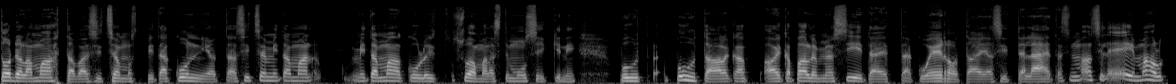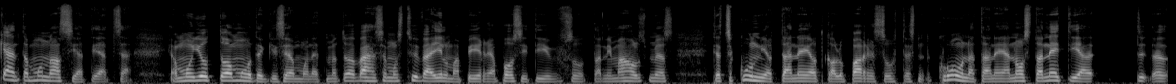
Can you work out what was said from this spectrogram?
todella mahtavaa, sit semmoista pitää kunnioittaa. Sitten se, mitä mä, oon- mitä mä oon kuullut suomalaisten musiikki, niin puhut, puhutaan aika, aika paljon myös siitä, että kun erotaan ja sitten lähdetään. Sitten mä oon ei, mä haluan kääntää mun asia, tiedätkö? Ja mun juttu on muutenkin semmoinen, että mä tuon vähän semmoista hyvää ilmapiiriä, positiivisuutta, niin mä haluaisin myös, tiedätkö, kunnioittaa ne, jotka on ollut parisuhteessa, kruunata ne ja nostaa ne tie, ty- äh,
